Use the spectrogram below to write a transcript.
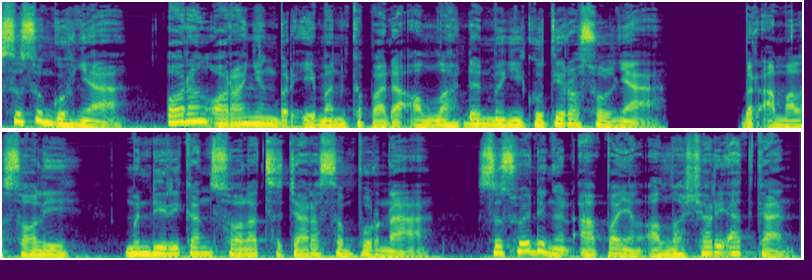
Sesungguhnya orang-orang yang beriman kepada Allah dan mengikuti Rasul-Nya, beramal solih, mendirikan solat secara sempurna, sesuai dengan apa yang Allah syariatkan,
